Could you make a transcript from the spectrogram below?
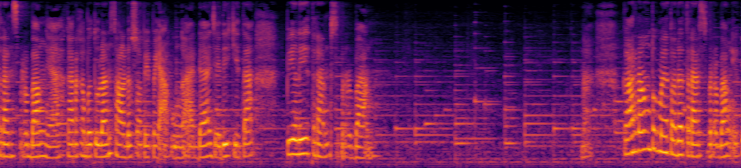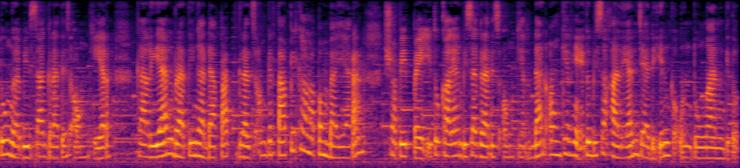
transfer bank ya. Karena kebetulan saldo Shopee Pay aku nggak ada, jadi kita pilih transfer bank. Karena untuk metode transfer bank itu nggak bisa gratis ongkir, kalian berarti nggak dapat gratis ongkir. Tapi kalau pembayaran Shopee Pay itu kalian bisa gratis ongkir dan ongkirnya itu bisa kalian jadiin keuntungan gitu.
